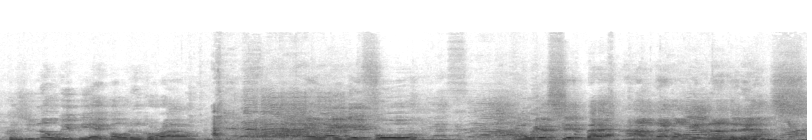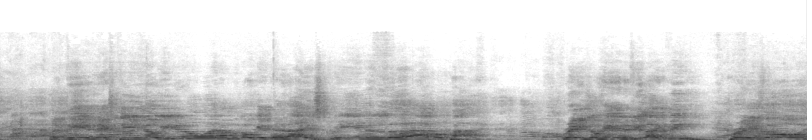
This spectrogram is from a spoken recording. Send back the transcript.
Because you know we'd be at Golden Corral and we get full and we'll sit back. I'm not gonna get nothing else. But then next thing you know, you know what? I'm gonna go get that ice cream and a little apple pie. Raise your hand if you like me. Praise the Lord.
